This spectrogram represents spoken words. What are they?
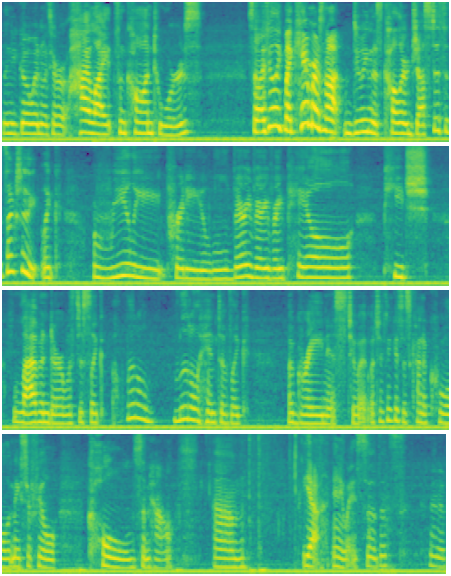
Then you go in with your highlights and contours. So I feel like my camera is not doing this color justice. It's actually like a really pretty, very, very, very pale peach lavender with just like a little, little hint of like a grayness to it, which I think is just kind of cool. It makes her feel cold somehow. Um, yeah, anyways, so that's kind of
